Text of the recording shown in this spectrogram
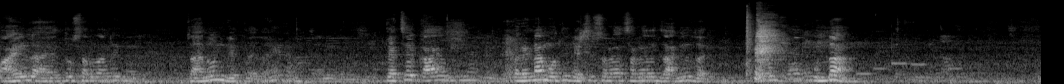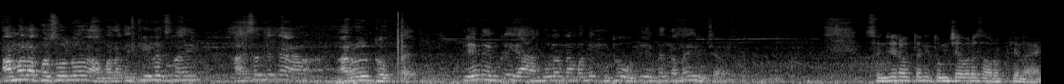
पाहिला आहे तो सर्वांनी जाणून घेतलेला आहे. त्याचे काय परिणाम होतील याची सगळ्या सगळ्याला जाणीव झाली. पुन्हा आम्हाला फसवलं आम्हाला काही केलंच नाही. असं जे काय आरोप ठोकत आहेत ते नेमकं या आंदोलनामध्ये कुठं होते एकदा त्यांनाही विचारलं संजय राऊतांनी तुमच्यावरच आरोप केला आहे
